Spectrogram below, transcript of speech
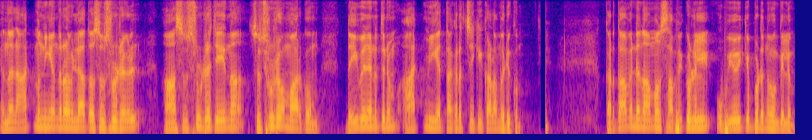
എന്നാൽ ആത്മനിയന്ത്രണമില്ലാത്ത ശുശ്രൂഷകൾ ആ ശുശ്രൂഷ ചെയ്യുന്ന ശുശ്രൂഷകന്മാർക്കും ദൈവജനത്തിനും ആത്മീയ തകർച്ചയ്ക്ക് കളമൊരുക്കും. കർത്താവിന്റെ നാമം സഭയ്ക്കുള്ളിൽ ഉപയോഗിക്കപ്പെടുന്നുവെങ്കിലും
